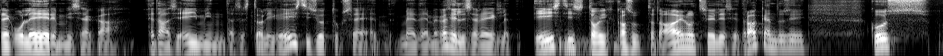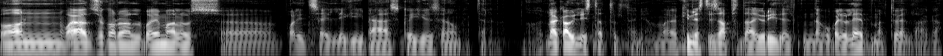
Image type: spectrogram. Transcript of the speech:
reguleerimisega edasi ei minda, sest oli ka Eestis jutuks see, et me teeme ka sellise reegli, et Eestis tohiks kasutada ainult selliseid rakendusi, kus on vajaduse korral võimalus äh, politseil ligipääs kõigile sõnumitele. no väga üldistatult on ju, kindlasti saab seda juriidiliselt nagu palju leebemalt öelda, aga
